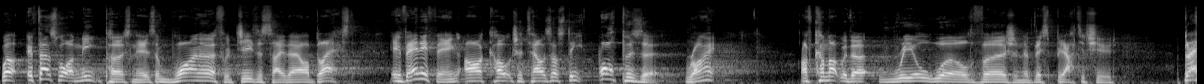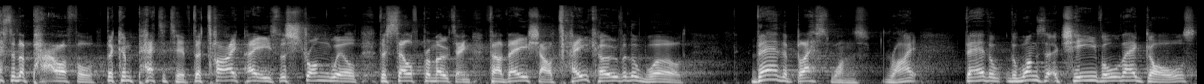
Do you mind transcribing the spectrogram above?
Well, if that's what a meek person is, then why on earth would Jesus say they are blessed? If anything, our culture tells us the opposite, right? I've come up with a real world version of this beatitude. Blessed are the powerful, the competitive, the type the strong willed, the self promoting, for they shall take over the world. They're the blessed ones, right? They're the, the ones that achieve all their goals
